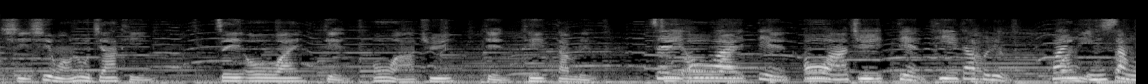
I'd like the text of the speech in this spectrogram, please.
喜信网络家庭，j o y 点 o r g 点 t w，j o y 点 o r g 点 t w，欢迎上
